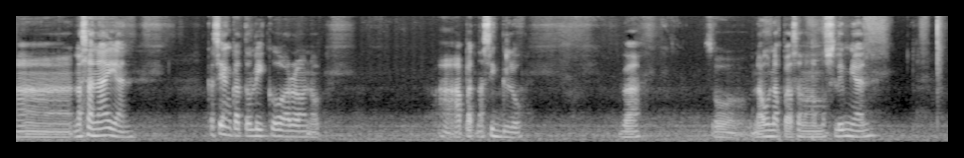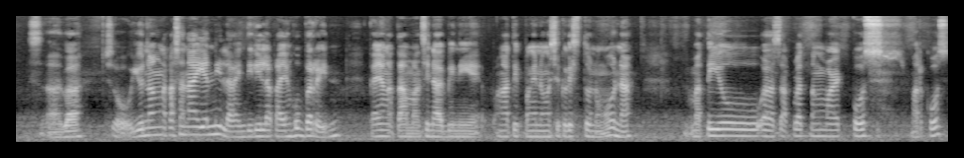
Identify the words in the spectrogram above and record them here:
ah, nasanayan. Kasi ang Katoliko around of ah, apat na siglo. Diba? So, nauna pa sa mga Muslim yan. Ah, diba? So, yun ang nakasanayan nila. Hindi nila kayang hubarin. Kaya nga tama sinabi ni ang ating Panginoong si Kristo nung una. Mateo ah, sa aklat ng Marcos, Marcos,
